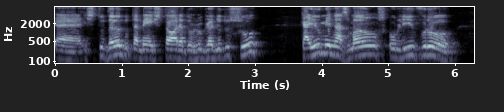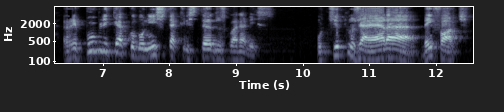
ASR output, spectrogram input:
é, estudando também a história do Rio Grande do Sul, caiu-me nas mãos o livro República Comunista Cristã dos Guaranis. O título já era bem forte.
